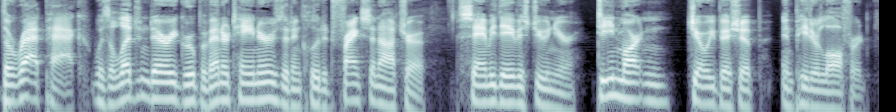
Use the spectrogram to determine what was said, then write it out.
The Rat Pack was a legendary group of entertainers that included Frank Sinatra, Sammy Davis Jr., Dean Martin, Joey Bishop, and Peter Lawford.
